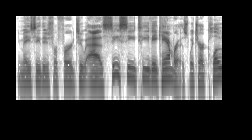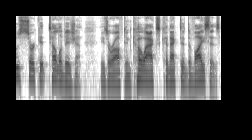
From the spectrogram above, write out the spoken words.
You may see these referred to as CCTV cameras, which are closed circuit television. These are often coax connected devices.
